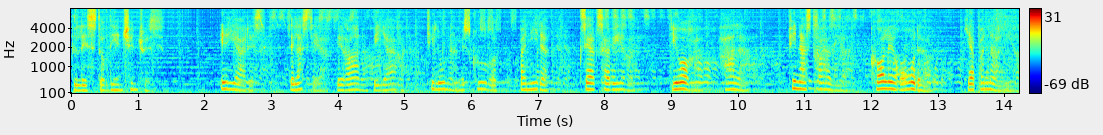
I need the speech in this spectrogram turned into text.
The list of the Enchantress. Iliadis, Celestia, Verana, Beyara, Tiluna, Mescura, Banida, Xerxavera, Diora, Hala, Finastrasia, Coleroda, Japanalia.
